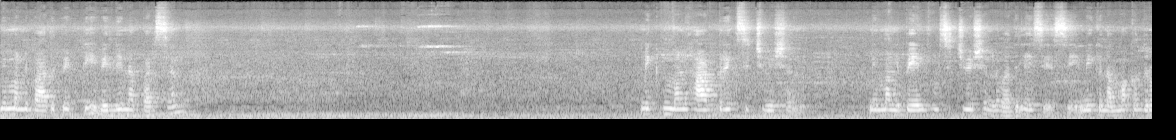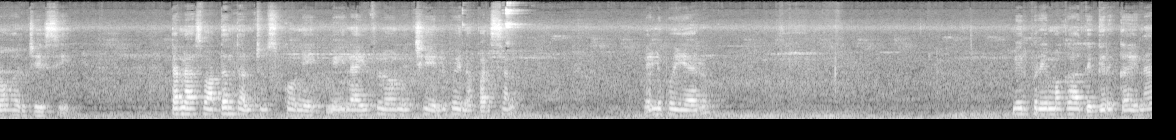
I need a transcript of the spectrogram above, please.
మిమ్మల్ని బాధ పెట్టి వెళ్ళిన పర్సన్ మీకు మిమ్మల్ని హార్ట్ బ్రేక్ సిచ్యువేషన్ మిమ్మల్ని పెయిన్ఫుల్ సిచ్యువేషన్లో వదిలేసేసి మీకు నమ్మక ద్రోహం చేసి తన స్వార్థం తను చూసుకొని మీ లైఫ్లో నుంచి వెళ్ళిపోయిన పర్సన్ వెళ్ళిపోయారు. మీరు ప్రేమగా దగ్గరకైనా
